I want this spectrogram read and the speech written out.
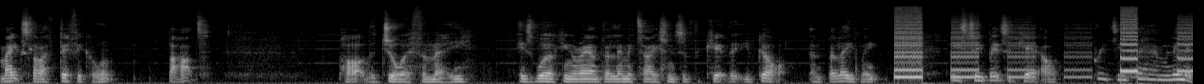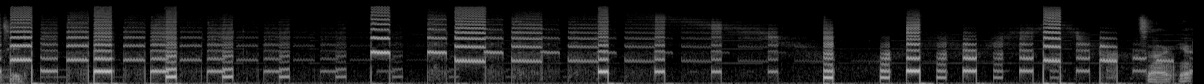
Makes life difficult but part of the joy for me is working around the limitations of the kit that you've got and believe me these two bits of kit are pretty damn limited. So, yeah.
